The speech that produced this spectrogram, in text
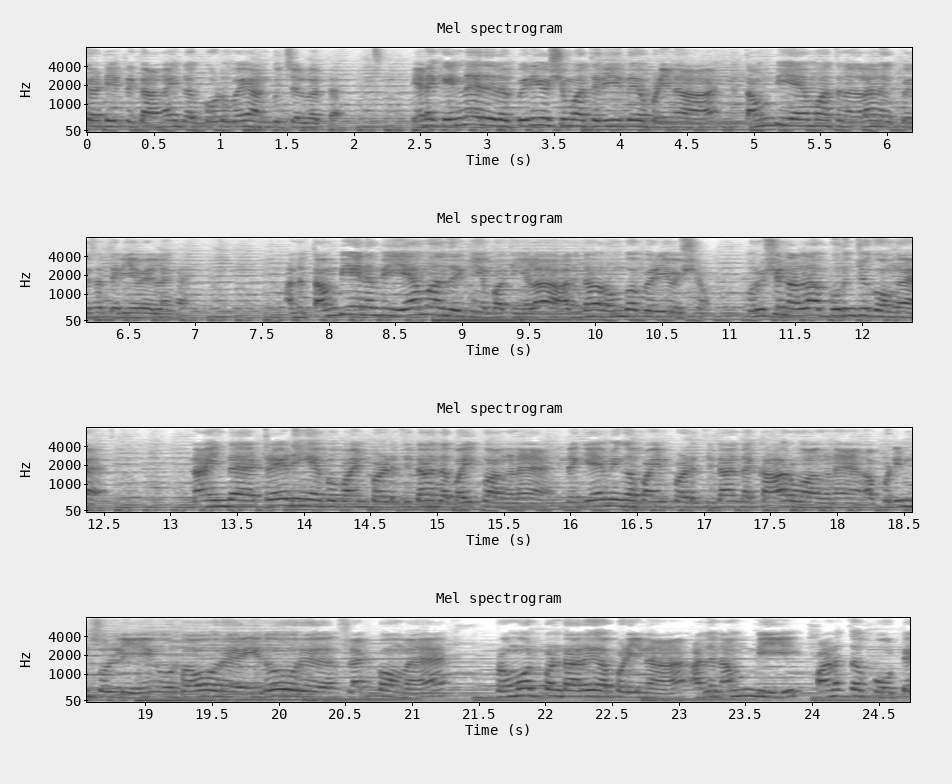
கட்டிட்டு இருக்காங்க இந்த கொடுவை அன்பு செல்வத்தை. எனக்கு என்ன இதுல பெரிய விஷயமா தெரியுது அப்படின்னா இந்த தம்பி ஏமாத்தினதெல்லாம் எனக்கு பெருசா தெரியவே இல்லைங்க. அந்த தம்பியை நம்பி ஏமாந்துருக்கீங்க பாத்தீங்களா? அதுதான் ரொம்ப பெரிய விஷயம். ஒரு விஷயம் நல்லா புரிஞ்சுக்கோங்க. நான் இந்த ட்ரேடிங்கை இப்போ பயன்படுத்தி தான் இந்த பைக் வாங்கினேன். இந்த கேமிங்கை பயன்படுத்தி தான் இந்த கார் வாங்கினேன் அப்படின்னு சொல்லி ஒரு ஒரு ஏதோ ஒரு பிளாட்ஃபார்மை ப்ரொமோட் பண்ணுறாரு அப்படின்னா அதை நம்பி பணத்தை போட்டு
